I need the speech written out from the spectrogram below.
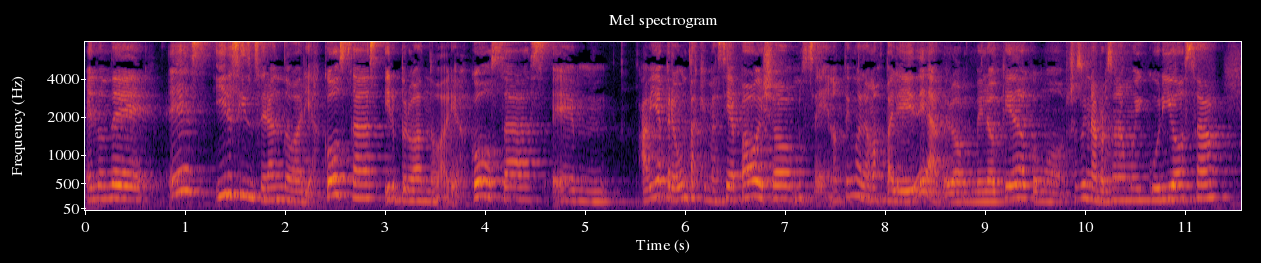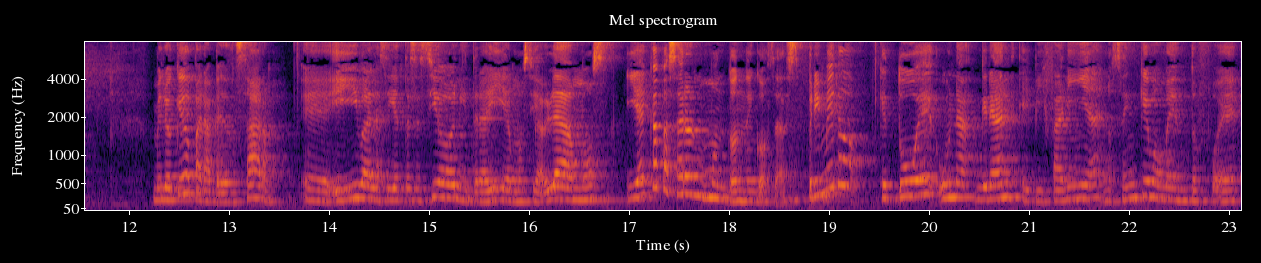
en donde es ir sincerando varias cosas, ir probando varias cosas. Em, había preguntas que me hacía Pau y yo, no sé, no tengo la más pálida idea, pero me lo quedo como, yo soy una persona muy curiosa me lo quedo para pensar. Eh, y iba a la siguiente sesión y traíamos y hablábamos. Y acá pasaron un montón de cosas. Primero que tuve una gran epifanía, no sé en qué momento fue.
